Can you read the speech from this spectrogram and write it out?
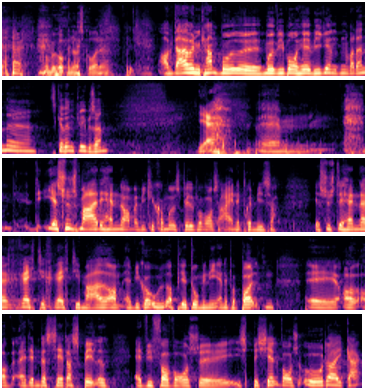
Må vi håbe, han også scorer der. Om der er jo en kamp mod, øh, mod Viborg her i weekenden. Hvordan øh, skal den gribes an? Ja, øh, jeg synes meget, det handler om, at vi kan komme ud og spille på vores egne præmisser. Jeg synes, det handler rigtig, rigtig meget om, at vi går ud og bliver dominerende på bolden, øh, og, og er dem, der sætter spillet, at vi får vores, øh, specielt vores otter i gang.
